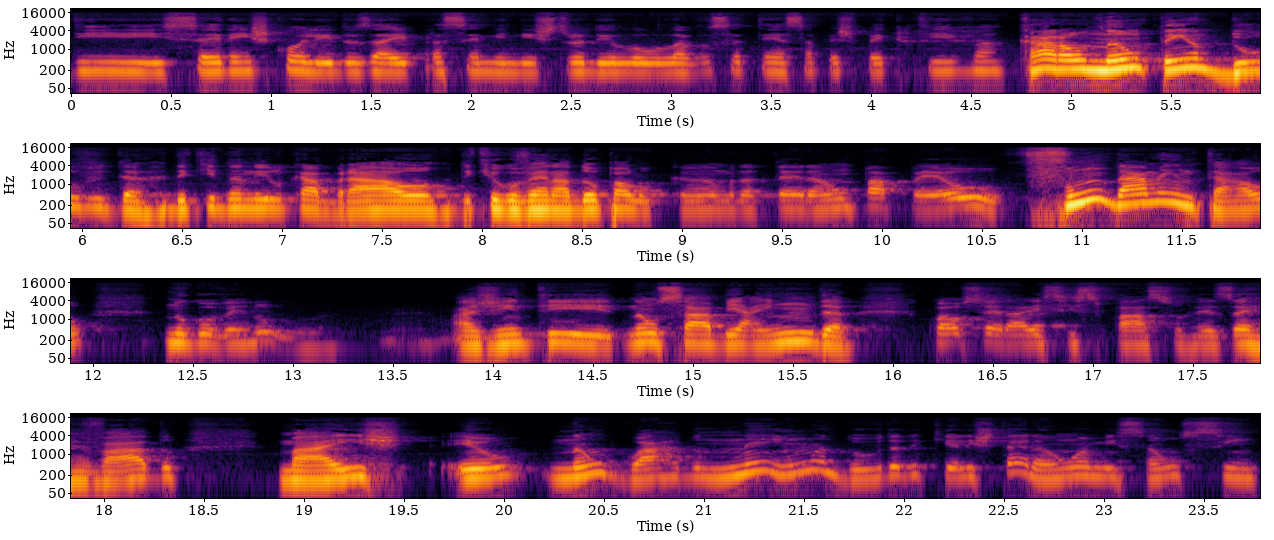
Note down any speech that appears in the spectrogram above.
de serem escolhidos aí para ser ministro de Lula? Você tem essa perspectiva? Carol, não tenha dúvida de que Danilo Cabral, de que o governador Paulo Câmara terão um papel fundamental no governo Lula. A gente não sabe ainda qual será esse espaço reservado, mas eu não guardo nenhuma dúvida de que eles terão uma missão, sim,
